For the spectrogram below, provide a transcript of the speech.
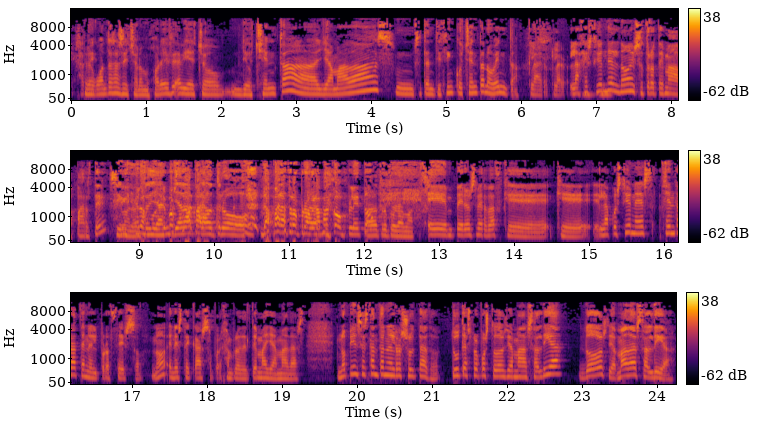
Fíjate. Pero ¿cuántas has hecho? A lo mejor había hecho de 80 llamadas, mm, 75, 80, 90. Claro, claro. La gestión del no es otro tema aparte. Sí, bueno, esto ya- da para otro- da para otro programa completo. para otro programa. Eh, pero es verdad que, que la cuestión es céntrate en el proceso, ¿no? En este caso, por ejemplo, del tema llamadas. No pienses tanto en el resultado. Tú te has propuesto dos llamadas al día, dos llamadas al día.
